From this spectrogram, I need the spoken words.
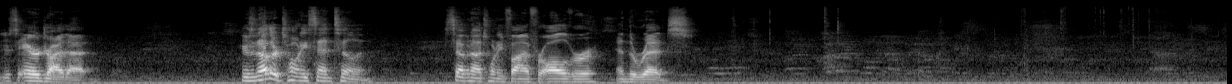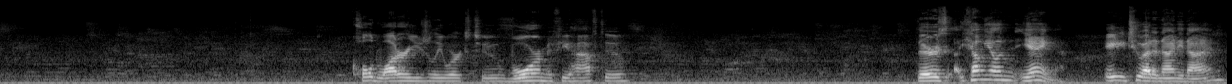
Just air dry that. Here's another Tony Santillan. 7 out of 25 for Oliver and the Reds. Cold water usually works too. Warm if you have to. There's Hyeon-Jong Yang, 82 out of 99.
